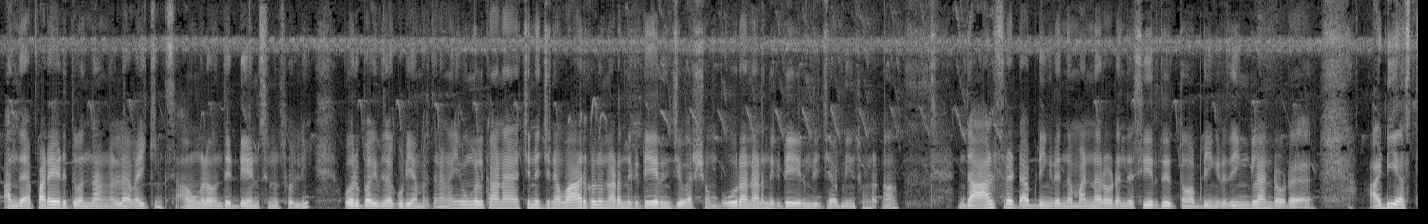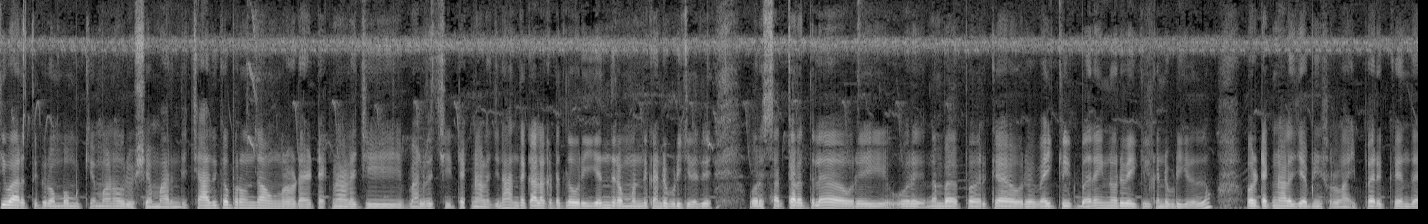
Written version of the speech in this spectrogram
அந்த படையெடுத்து வந்தாங்கல்ல வைக்கிங்ஸ் அவங்கள வந்து டேன்ஸ்னு சொல்லி ஒரு பகுதியில் குடியமர்த்தினாங்க. இவங்களுக்கான சின்ன சின்ன வார்களும் நடந்துக்கிட்டே இருந்துச்சு. வருஷம் பூரா நடந்துக்கிட்டே இருந்துச்சு அப்படின்னு சொல்லலாம். இந்த ஆல்ஃப்ரெட் அப்படிங்கிற இந்த மன்னரோட இந்த சீர்திருத்தம் அப்படிங்கிறது இங்கிலாண்டோட அடி அஸ்திவாரத்துக்கு ரொம்ப முக்கியமான ஒரு விஷயமா இருந்துச்சு. அதுக்கப்புறம் வந்து அவங்களோட டெக்னாலஜி வளர்ச்சி டெக்னாலஜினா அந்த காலகட்டத்தில் ஒரு இயந்திரம் வந்து கண்டுபிடிக்கிறது ஒரு சக்கரத்தில் ஒரு ஒரு நம்ம இப்போ இருக்க ஒரு வெஹிக்கிளுக்கு பதிலாக இன்னொரு வெஹிக்கிள் கண்டுபிடிக்கிறதும் ஒரு டெக்னாலஜி அப்படின்னு சொல்லலாம். இப்போ இருக்க இந்த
